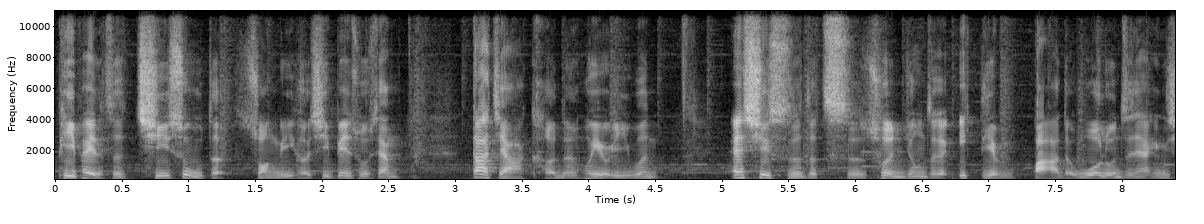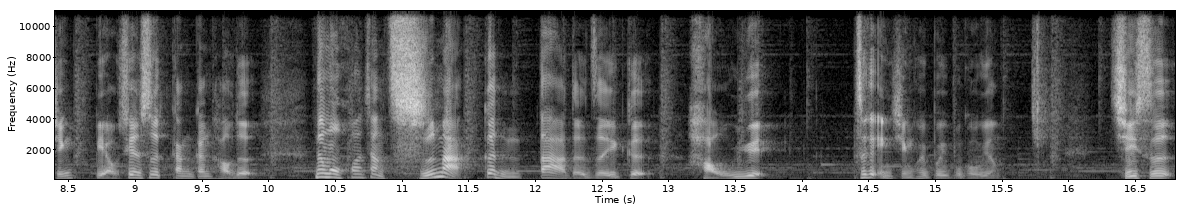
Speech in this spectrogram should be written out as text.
匹配的是七速的双离合器变速箱。大家可能会有疑问，H 七十的尺寸用这个一点八的涡轮增压引擎，表现是刚刚好的。那么换上尺码更大的这一个豪越，这个引擎会不会不够用？其实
